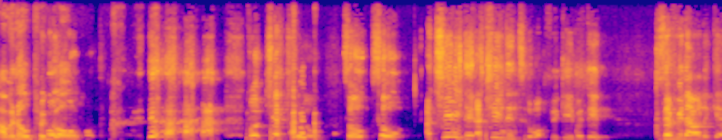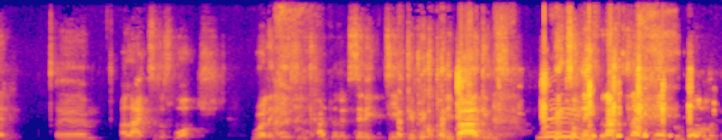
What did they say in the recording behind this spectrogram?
have an open but, goal. but check it though. So so I tuned in, I tuned into the Watford game. I did because every now and again, um, I like to just watch relegation candidates in it. See if you can pick up any bargains. We picked up Nathan Ake last year from Bournemouth.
